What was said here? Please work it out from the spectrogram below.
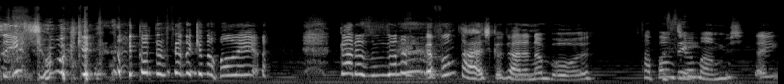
gente? Tipo, o que tá acontecendo aqui no rolê? Cara, essa cena é fantástica, cara, na boa. Sapão, te Sim. amamos. É.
